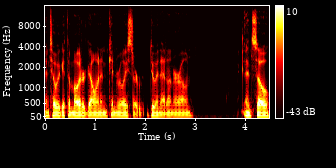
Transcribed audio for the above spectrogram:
until we get the motor going and can really start doing that on our own. And so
